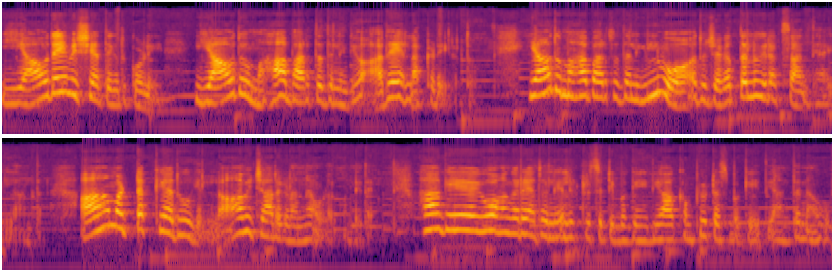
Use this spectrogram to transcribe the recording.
ಯಾವುದೇ ವಿಷಯ ತೆಗೆದುಕೊಳ್ಳಿ, ಯಾವುದು ಮಹಾಭಾರತದಲ್ಲಿದೆಯೋ ಅದೇ ಎಲ್ಲ ಕಡೆ ಇರುತ್ತೆ. ಯಾವುದು ಮಹಾಭಾರತದಲ್ಲಿ ಇಲ್ವೋ ಅದು ಜಗತ್ತಲ್ಲೂ ಇರೋಕ್ಕೆ ಸಾಧ್ಯ ಇಲ್ಲ ಅಂತ. ಆ ಮಟ್ಟಕ್ಕೆ ಅದು ಎಲ್ಲ ವಿಚಾರಗಳನ್ನು ಒಳಗೊಂಡಿದೆ. ಹಾಗೆ, ಅಯ್ಯೋ, ಹಾಗಾದರೆ ಅದರಲ್ಲಿ ಎಲೆಕ್ಟ್ರಿಸಿಟಿ ಬಗ್ಗೆ ಇದೆಯಾ ಕಂಪ್ಯೂಟರ್ಸ್ ಬಗ್ಗೆ ಇದೆಯಾ ಅಂತ ನಾವು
